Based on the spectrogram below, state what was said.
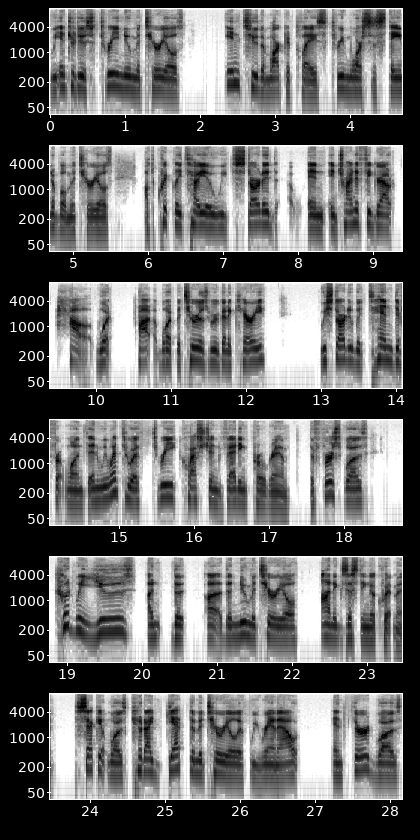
we introduced three new materials into the marketplace, three more sustainable materials. I'll quickly tell you, we started in, in trying to figure out how what what materials we were going to carry we started with 10 different ones and we went through a three question vetting program. The first was, could we use a, the, uh, the new material on existing equipment? Second was, could I get the material if we ran out? And third was,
